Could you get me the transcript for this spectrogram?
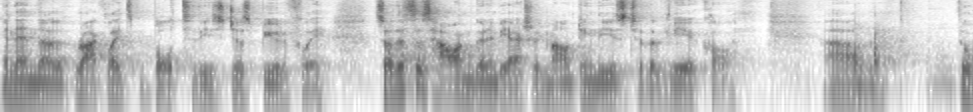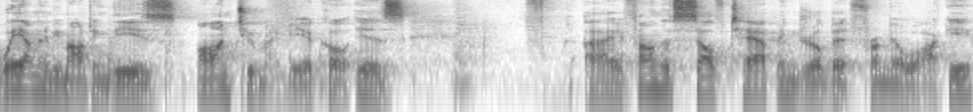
and then the rock lights bolt to these just beautifully. So this is how I'm going to be actually mounting these to the vehicle. Um, the way I'm going to be mounting these onto my vehicle is I found this self-tapping drill bit from Milwaukee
